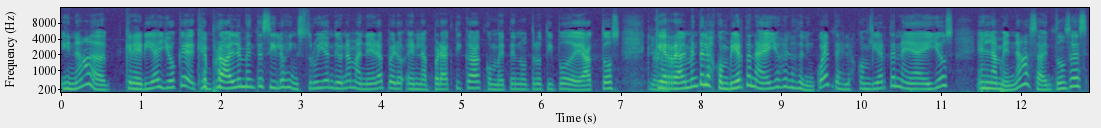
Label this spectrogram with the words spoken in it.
y nada, creería yo que, que probablemente sí los instruyen de una manera, pero en la práctica cometen otro tipo de actos que realmente los convierten a ellos en los delincuentes, los convierten a ellos en la amenaza. Entonces,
